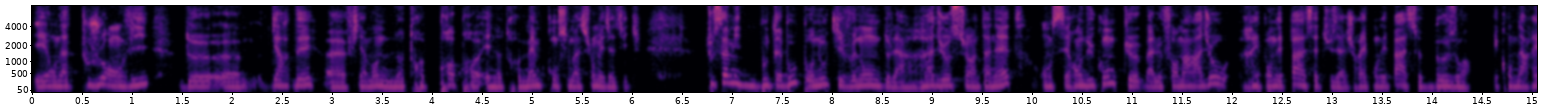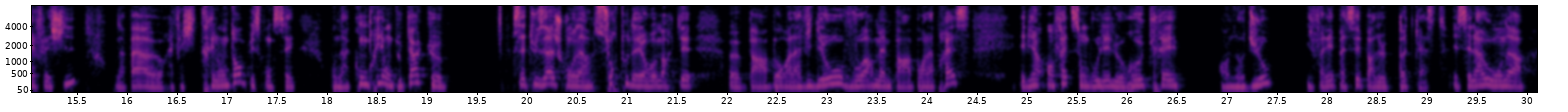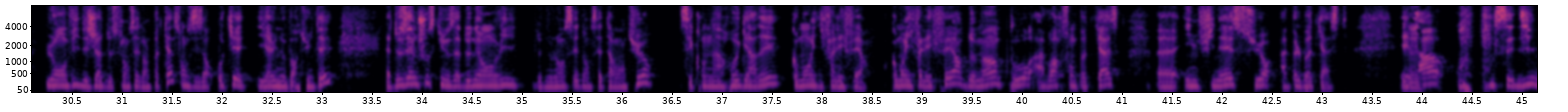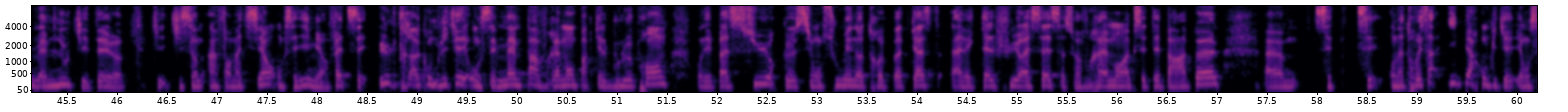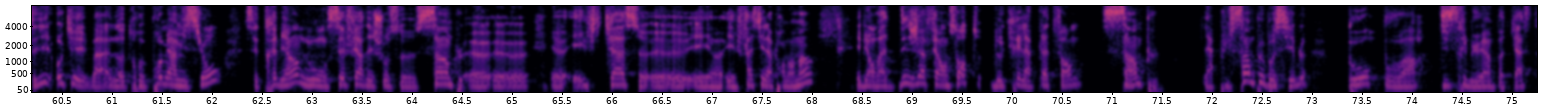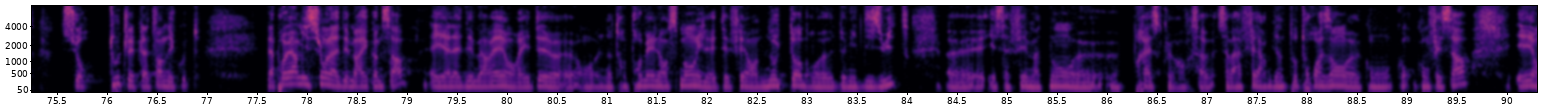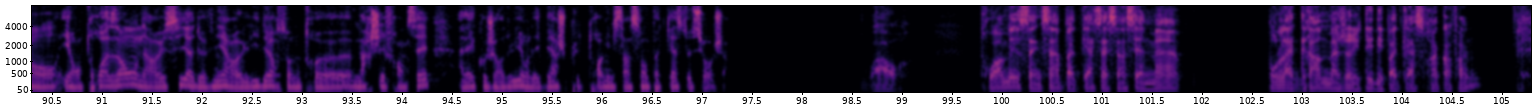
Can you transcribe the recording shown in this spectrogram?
et on a toujours envie de garder finalement notre propre et notre même consommation médiatique. Tout ça mis bout à bout, pour nous qui venons de la radio sur Internet, on s'est rendu compte que bah, le format radio répondait pas à cet usage, répondait pas à ce besoin, et qu'on a réfléchi. On n'a pas euh, réfléchi très longtemps puisqu'on s'est, on a compris en tout cas que cet usage qu'on a surtout d'ailleurs remarqué euh, par rapport à la vidéo, voire même par rapport à la presse, eh bien en fait, si on voulait le recréer en audio, il fallait passer par le podcast. Et c'est là où on a eu envie déjà de se lancer dans le podcast en se disant, OK, il y a une opportunité. La deuxième chose qui nous a donné envie de nous lancer dans cette aventure, c'est qu'on a regardé comment il fallait faire, comment il fallait faire demain pour avoir son podcast euh, in fine sur Apple Podcast. Et là, on s'est dit, même nous qui étaient, euh, qui, qui, sommes informaticiens, on s'est dit, mais en fait, c'est ultra compliqué. On sait même pas vraiment par quel bout le prendre. On n'est pas sûr que si on soumet notre podcast avec tel flux RSS, ça soit vraiment accepté par Apple. Euh, c'est, on a trouvé ça hyper compliqué. Et on s'est dit, ok, bah notre première mission, c'est très bien. Nous, on sait faire des choses euh, simples, euh, euh, efficaces et, et faciles à prendre en main. Eh bien, on va déjà faire en sorte de créer la plateforme simple, la plus simple possible pour pouvoir distribuer un podcast sur toutes les plateformes d'écoute. La première mission, elle a démarré comme ça, et elle a démarré en réalité, euh, notre premier lancement, il a été fait en octobre 2018, euh, euh, et ça fait maintenant presque, ça, ça, va faire bientôt trois ans qu'on fait ça, et en, et en trois ans, on a réussi à devenir leader sur notre marché français, avec aujourd'hui, on héberge plus de 3500 podcasts sur Ocha. Wow! 3500 podcasts essentiellement pour la grande majorité des podcasts francophones?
